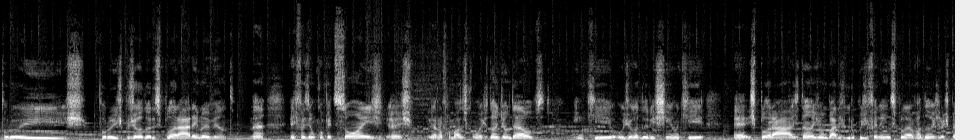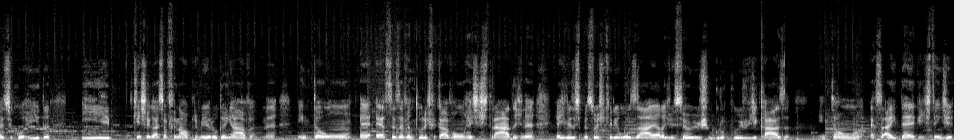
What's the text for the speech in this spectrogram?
pros pros, pros jogadores explorarem no evento, né? Eles faziam competições, eram famosos como as Dungeon Delves, em que os jogadores tinham que é, explorar as dungeons, vários grupos diferentes exploravam a dungeon, uma espécie de corrida, e quem chegasse ao final primeiro ganhava, né? Então é, essas aventuras ficavam registradas, né? E às vezes as pessoas queriam usar elas nos seus grupos de casa. Então, essa a ideia que a gente tem de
